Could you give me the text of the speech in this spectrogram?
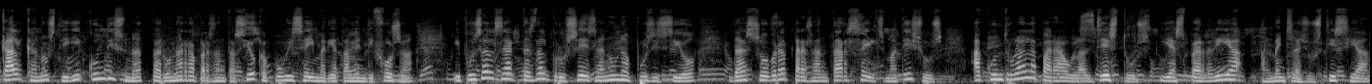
cal que no estigui condicionat per una representació que pugui ser immediatament difosa i posar els actes del procés en una posició de sobrepresentar-se ells mateixos, a controlar la paraula, els gestos, i es perdria, almenys la justícia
